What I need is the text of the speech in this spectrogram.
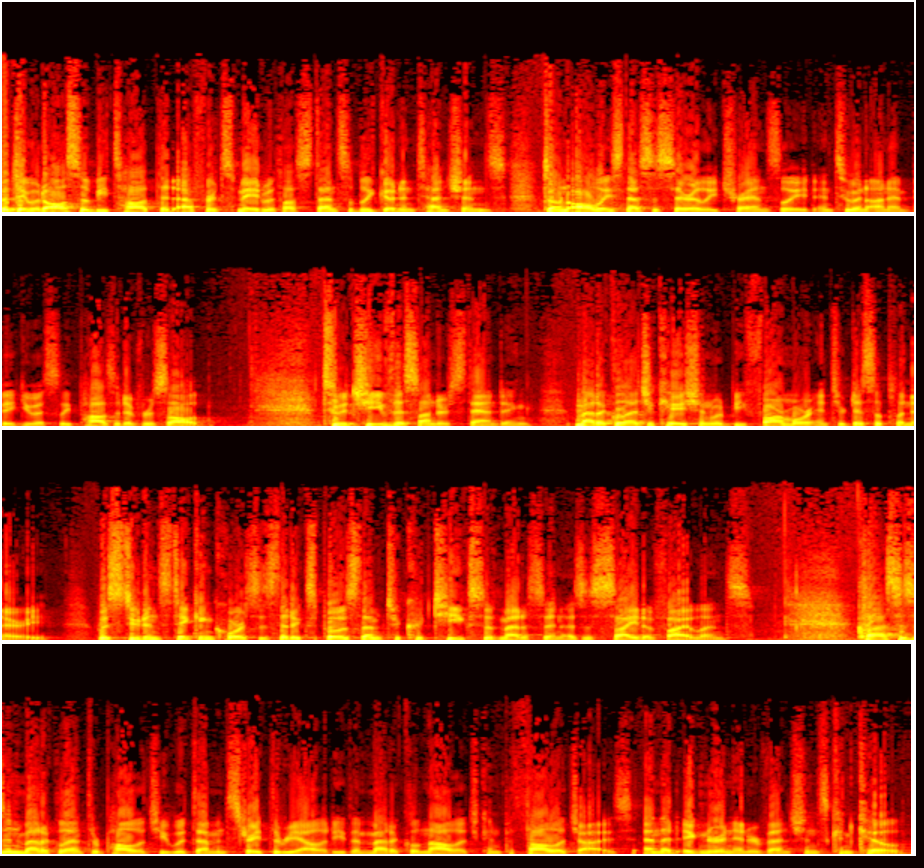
But they would also be taught that efforts made with ostensibly good intentions don't always necessarily translate into an unambiguously positive result. To achieve this understanding, medical education would be far more interdisciplinary, with students taking courses that expose them to critiques of medicine as a site of violence. Classes in medical anthropology would demonstrate the reality that medical knowledge can pathologize and that ignorant interventions can kill.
